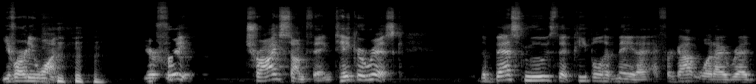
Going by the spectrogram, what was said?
You've already won. You're free. Try something, take a risk. The best moves that people have made, I, I forgot what I read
